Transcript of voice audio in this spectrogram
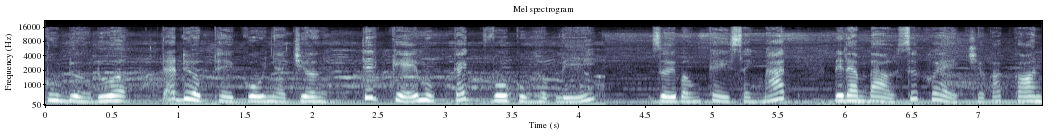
Cung đường đua đã được thầy cô nhà trường thiết kế một cách vô cùng hợp lý dưới bóng cây xanh mát để đảm bảo sức khỏe cho các con.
